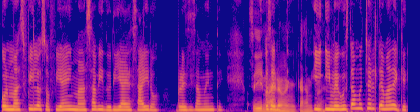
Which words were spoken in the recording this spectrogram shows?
con más filosofía y más sabiduría es Airo, precisamente. Sí, no, me encanta. Y, me gusta mucho el tema de que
